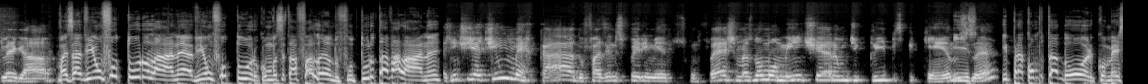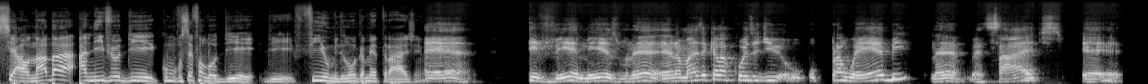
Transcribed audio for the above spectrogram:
Legal. Mas havia um futuro lá, né? Havia um futuro, como você tá falando, o futuro tava lá, né? A gente já tinha um mercado fazendo experimentos com flash, mas normalmente eram de clipes pequenos, Isso. né? E para computador, comercial, nada a nível de, como você falou, de, de filme, de longa-metragem. É, TV mesmo, né? Era mais aquela coisa de para web, né? É, sites, é,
